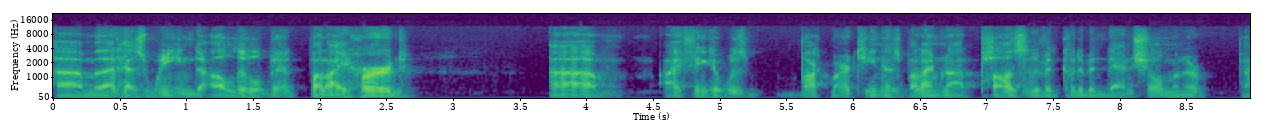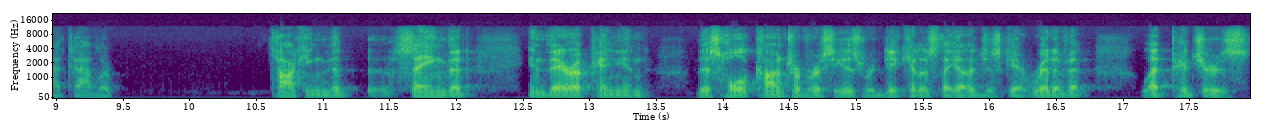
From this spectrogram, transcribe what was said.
Um, that has waned a little bit, but I heard, um, I think it was Buck Martinez, but I'm not positive. It could have been Dan Shulman or Pat Tabler talking that, saying that in their opinion, this whole controversy is ridiculous. They ought to just get rid of it, let pitchers,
